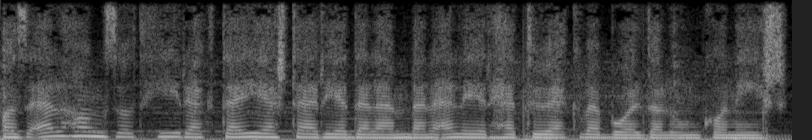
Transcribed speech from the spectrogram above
Az elhangzott hírek teljes terjedelemben elérhetőek weboldalunkon is.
